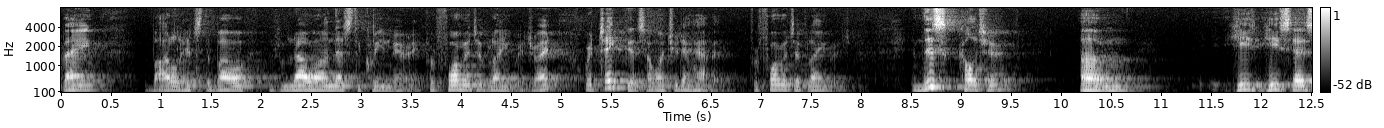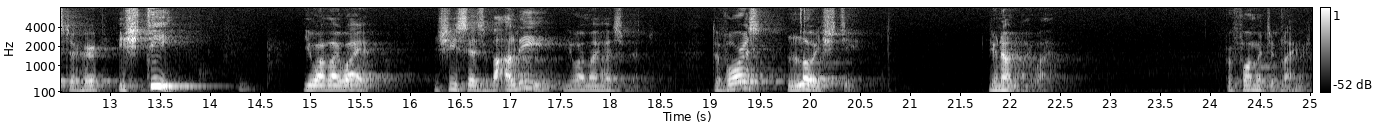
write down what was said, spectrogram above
Bang, the bottle hits the bow, and from now on, that's the Queen Mary. Performative language, right? Or take this, I want you to have it. Performative language. In this culture, um, he, he says to her, Ishti, you are my wife. And she says, Ba'ali, you are my husband. Divorce, lo loishti. You're not my wife. Performative language.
